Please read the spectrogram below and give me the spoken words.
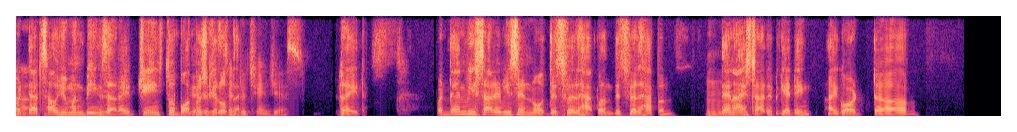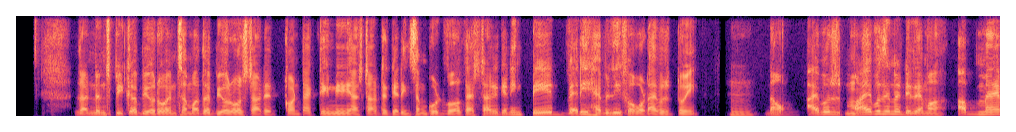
but that's how human beings are right change तो बहुत मुश्किल होता है right but then we started we said no this will happen this will happen hmm. then i started getting i got uh, london speaker bureau and some other bureaus started contacting me i started getting some good work i started getting paid very heavily for what i was doing hmm. now i was my was in a dilemma अब मैं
